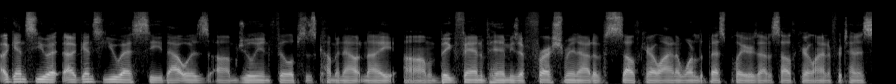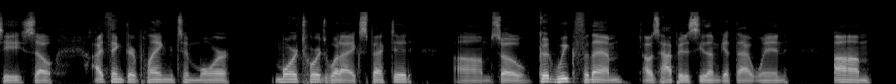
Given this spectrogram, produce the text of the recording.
against U against USC, that was um, Julian Phillips's coming out night. Um, a big fan of him. He's a freshman out of South Carolina, one of the best players out of South Carolina for Tennessee. So I think they're playing to more more towards what I expected. Um, so good week for them. I was happy to see them get that win. Um,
